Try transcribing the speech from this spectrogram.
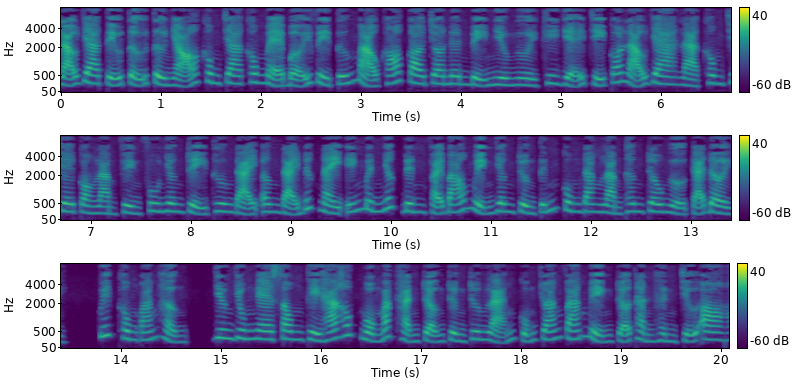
lão gia tiểu tử từ nhỏ không cha không mẹ bởi vì tướng mạo khó coi cho nên bị nhiều người khi dễ chỉ có lão gia là không chê còn làm phiền phu nhân trị thương đại ân đại đức này Yến Minh nhất định phải báo nguyện dân trường tính cung đang làm thân trâu ngựa cả đời, quyết không oán hận. Dương Dung nghe xong thì há hốc mồm mắt hạnh trợn trừng trương lãng cũng choáng ván miệng trở thành hình chữ O,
